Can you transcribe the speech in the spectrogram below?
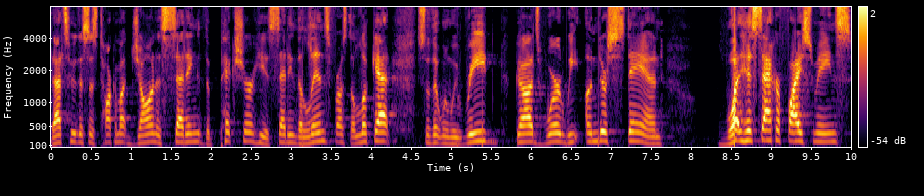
That's who this is talking about. John is setting the picture, he is setting the lens for us to look at so that when we read God's Word, we understand what His sacrifice means,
